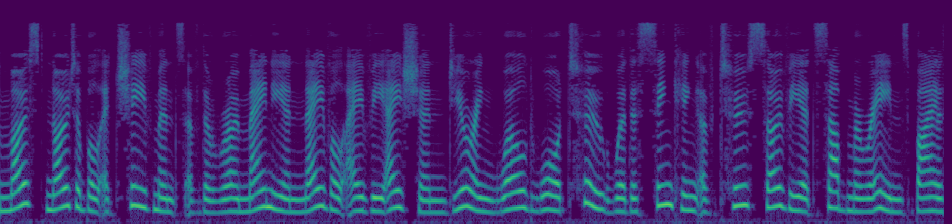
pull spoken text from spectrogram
most notable achievements of the Romanian naval aviation during World War II were the sinking of two Soviet submarines by a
